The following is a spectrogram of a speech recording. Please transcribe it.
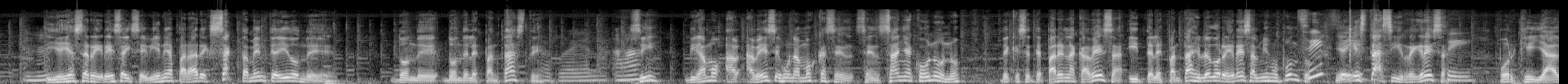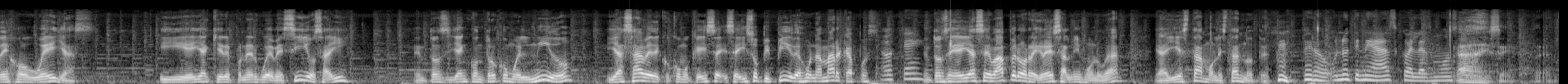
y ella se regresa y se viene a parar exactamente ahí donde, donde, donde le espantaste. Ah, sí, digamos, a, veces una mosca se, se ensaña con uno de que se te pare en la cabeza y te le espantas y luego regresa al mismo punto. y ahí estás y regresa. Porque ya dejó huellas. Y ella quiere poner huevecillos ahí. Entonces ya encontró como el nido. Y ya sabe de como que se hizo pipí, dejó una marca, pues. Entonces ella se va, pero regresa al mismo lugar. Y ahí está molestándote. Pero uno tiene asco de las moscas. Ay, sí,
